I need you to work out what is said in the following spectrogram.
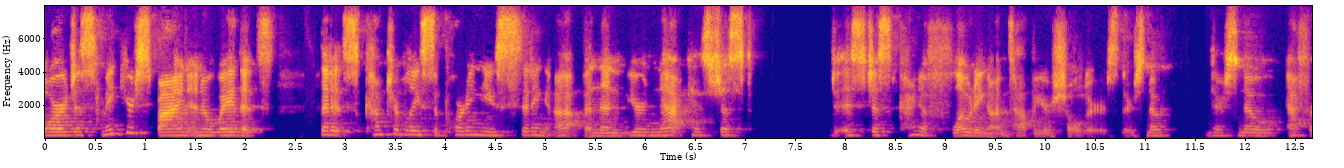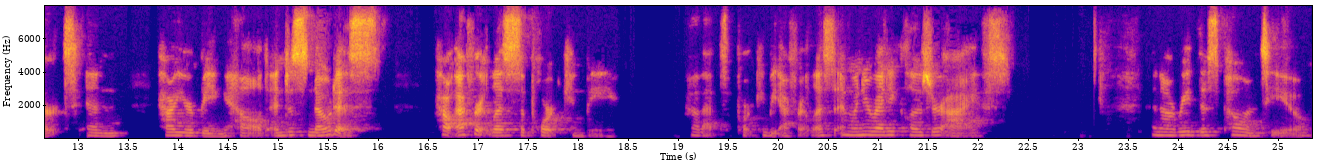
or just make your spine in a way that's that it's comfortably supporting you sitting up, and then your neck is just is just kind of floating on top of your shoulders. There's no there's no effort in how you're being held. And just notice how effortless support can be how that support can be effortless. And when you're ready close your eyes. And i'll read this poem to you.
